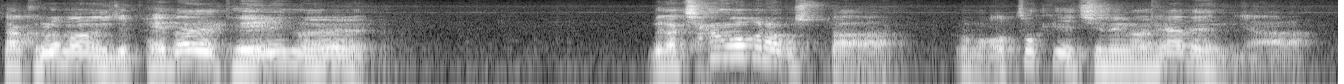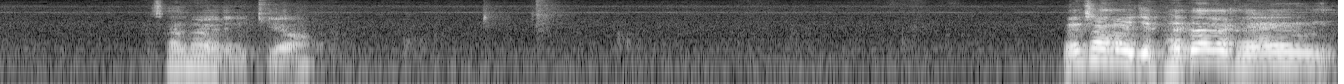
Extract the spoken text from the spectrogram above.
자, 그러면 이제 배달 대행을 내가 창업을 하고 싶다. 그럼 어떻게 진행을 해야 되느냐 설명해 드릴게요. 맨 처음에 이제 배달 대행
